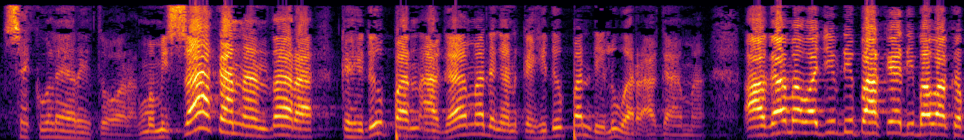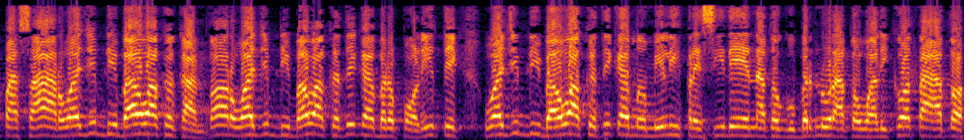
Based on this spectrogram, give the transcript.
Sekuler itu orang. Memisahkan antara kehidupan agama dengan kehidupan di luar agama. Agama wajib dipakai dibawa ke pasar, wajib dibawa ke kantor, wajib dibawa ketika berpolitik, wajib dibawa ketika memilih presiden atau gubernur atau wali kota atau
